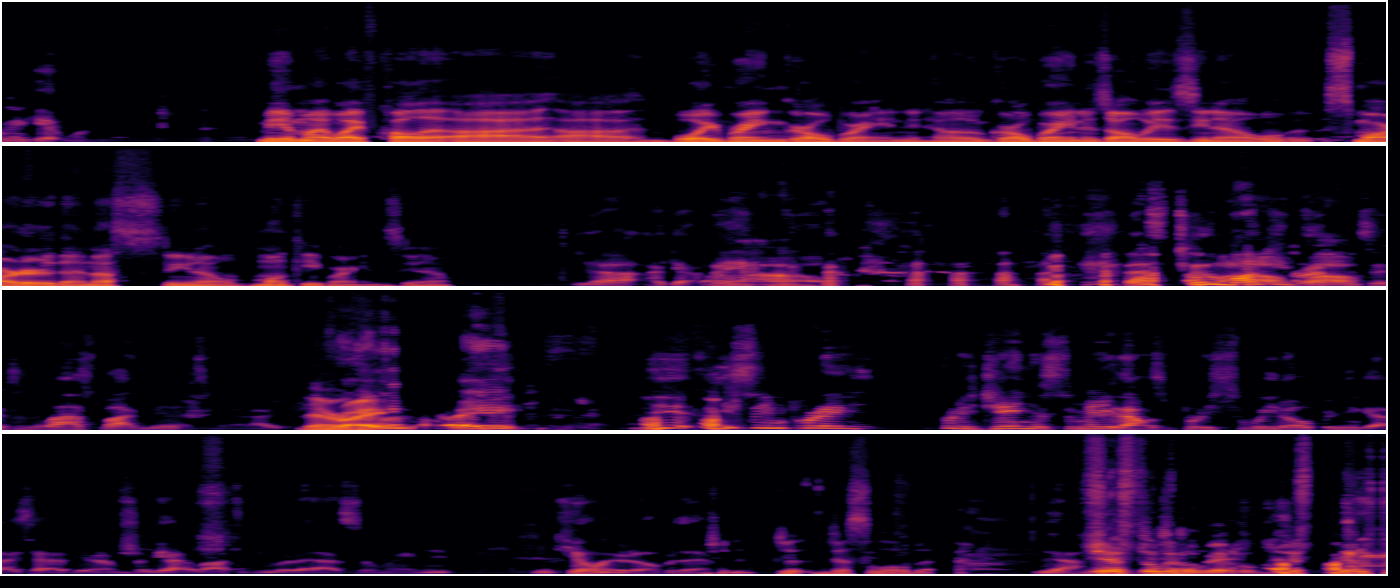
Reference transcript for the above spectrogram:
I'm gonna get one. me and my wife call it uh, uh, boy brain, girl brain. You know, girl brain is always you know smarter than us. You know, monkey brains. You know. Yeah, I get man. Wow. That's two Wow, monkey wow. references in the last five minutes, man. I, There we Right? Right? You, you, you seem pretty pretty genius to me. That was a pretty sweet open you guys had there. I'm sure you had a lot to do with that. So man, you you're killing it over there. J- j- just a little bit. Yeah. just a just little a bit. Just, just-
